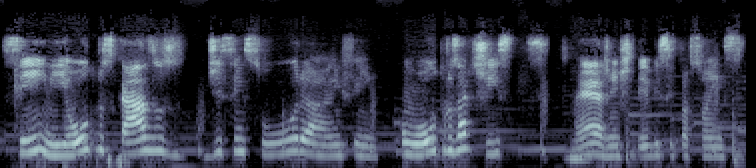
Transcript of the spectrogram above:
Sim, e outros casos de censura, enfim, com outros artistas. Né? A gente teve situações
